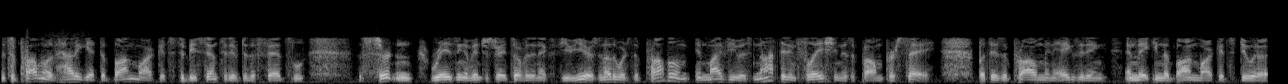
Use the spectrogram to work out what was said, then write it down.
It's a problem of how to get the bond markets to be sensitive to the Fed's certain raising of interest rates over the next few years. In other words, the problem, in my view, is not that inflation is a problem per se, but there's a problem in exiting and making the bond markets do it uh,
